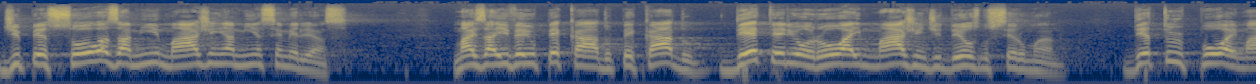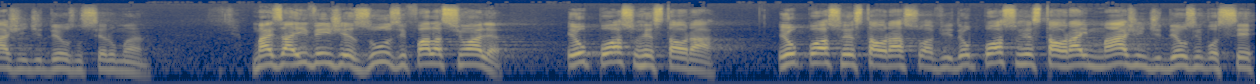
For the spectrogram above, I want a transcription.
De pessoas à minha imagem e à minha semelhança. Mas aí veio o pecado. O pecado deteriorou a imagem de Deus no ser humano, deturpou a imagem de Deus no ser humano. Mas aí vem Jesus e fala assim: olha, eu posso restaurar, eu posso restaurar a sua vida, eu posso restaurar a imagem de Deus em você,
